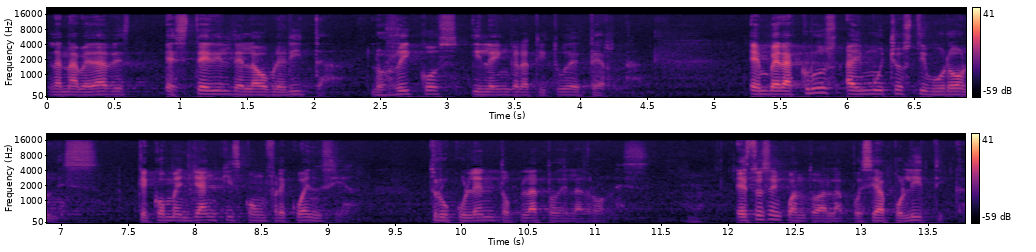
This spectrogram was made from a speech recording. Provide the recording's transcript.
la navidad estéril de la obrerita, los ricos y la ingratitud eterna. En Veracruz hay muchos tiburones que comen yanquis con frecuencia, truculento plato de ladrones. Esto es en cuanto a la poesía política.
